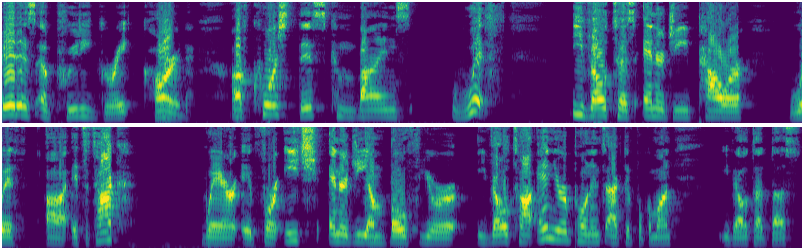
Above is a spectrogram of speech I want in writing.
It is a pretty great card. Of course, this combines with Yveltal's energy power with uh, its attack, where it, for each energy on both your Yveltal and your opponent's active Pokemon, Yveltal does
